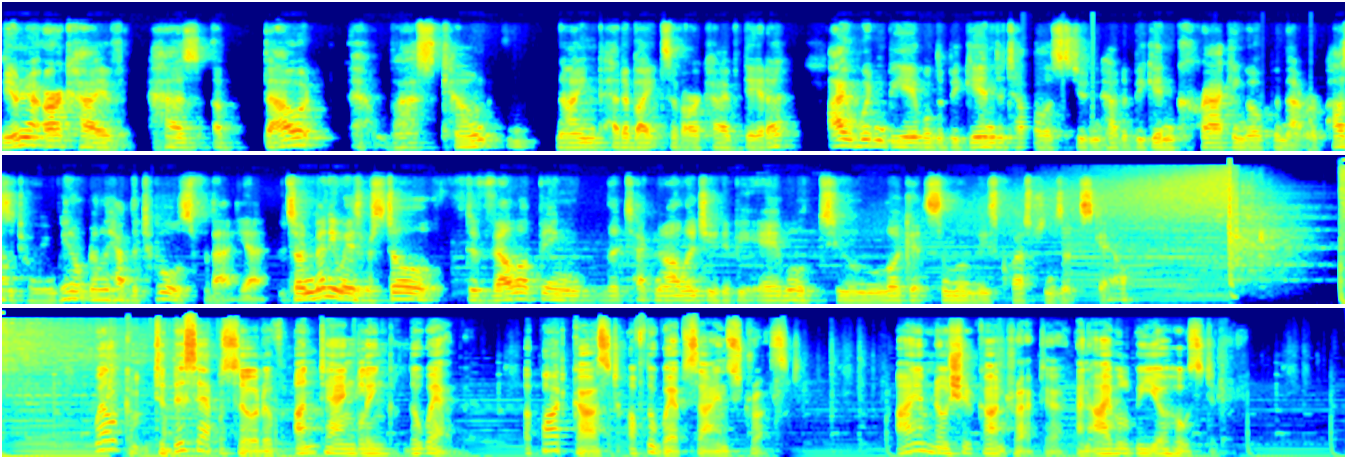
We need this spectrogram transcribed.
The Internet Archive has about, last count, nine petabytes of archive data. I wouldn't be able to begin to tell a student how to begin cracking open that repository. We don't really have the tools for that yet. So, in many ways, we're still developing the technology to be able to look at some of these questions at scale. Welcome to this episode of Untangling the Web, a podcast of the Web Science Trust. I am Noshir Contractor, and I will be your host today.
